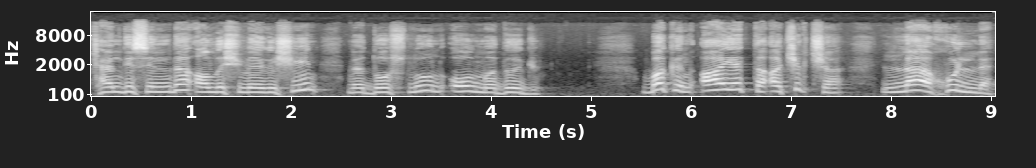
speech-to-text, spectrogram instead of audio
Kendisinde alışverişin ve dostluğun olmadığı gün. Bakın ayette açıkça la hulle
